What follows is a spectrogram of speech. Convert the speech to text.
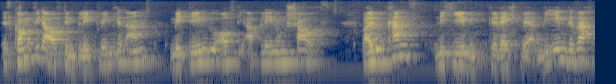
Es kommt wieder auf den Blickwinkel an, mit dem du auf die Ablehnung schaust. Weil du kannst nicht jedem gerecht werden. Wie eben gesagt,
